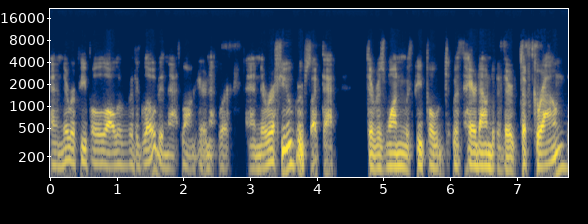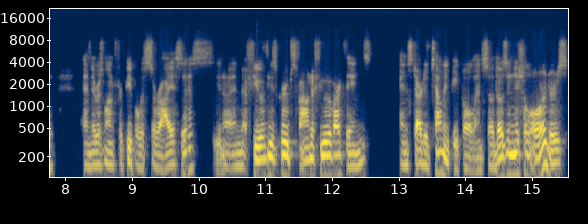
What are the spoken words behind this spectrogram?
And there were people all over the globe in that Long Hair Network. And there were a few groups like that. There was one with people with hair down to their the ground and there was one for people with psoriasis you know and a few of these groups found a few of our things and started telling people and so those initial orders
